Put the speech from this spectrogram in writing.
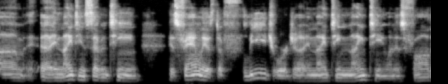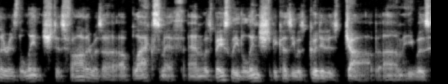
um, in 1917 his family has to flee Georgia in 1919 when his father is lynched. His father was a, a blacksmith and was basically lynched because he was good at his job. Um, he was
